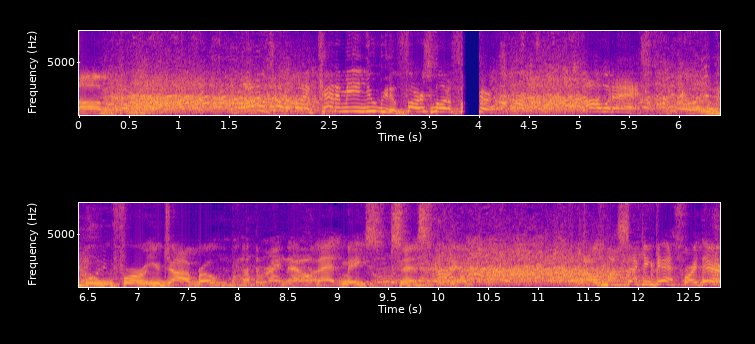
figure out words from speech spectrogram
Um, I was trying to buy ketamine, you'd be the first motherfucker I would ask. What do you do for your job, bro? Nothing right now. That makes sense. Yeah. That was my second guess right there.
